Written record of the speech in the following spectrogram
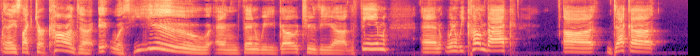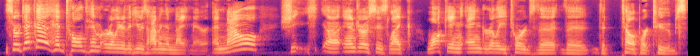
And he's like, Darkonda, it was you. And then we go to the uh, the theme, and when we come back, uh, DECA. So DECA had told him earlier that he was having a nightmare, and now she uh, Andros is like walking angrily towards the the the teleport tubes,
